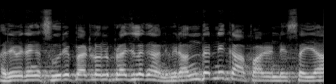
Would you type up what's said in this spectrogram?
అదేవిధంగా సూర్యాపేటలో ఉన్న ప్రజలు కానీ వీరందరినీ కాపాడండి సయ్యా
